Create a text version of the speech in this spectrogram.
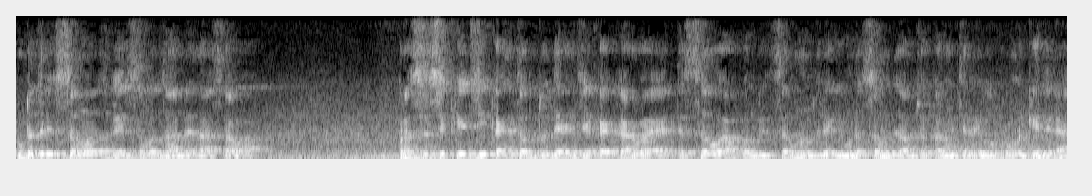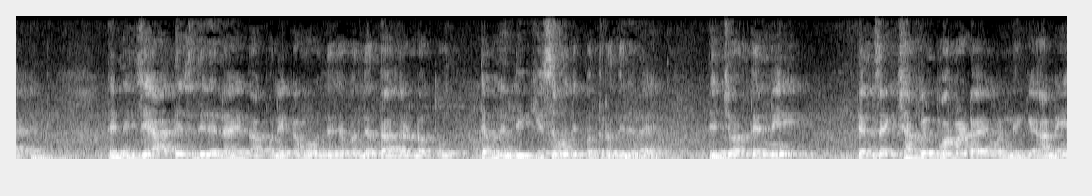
कुठंतरी समज गैरसमज झालेला असावा. प्रशासकीय जी काही तरतुदी आहे जे काही कारवाई आहेत त्या सर्व आपण रितसर मंजुऱ्या घेऊनच संबंधित आमच्या कर्मचाऱ्यांनी उपक्रम केलेल्या आहेत. त्यांनी जे आदेश दिलेले आहेत आपण एका मोबदल्याच्या बदल्यात दहा झाड लावतो त्यामध्ये लेखी संबंधी पत्र दिलेलं आहे. त्याच्यावर त्यांनी त्यांचा एक छापील फॉर्मॅट आहे म्हणले की आम्ही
